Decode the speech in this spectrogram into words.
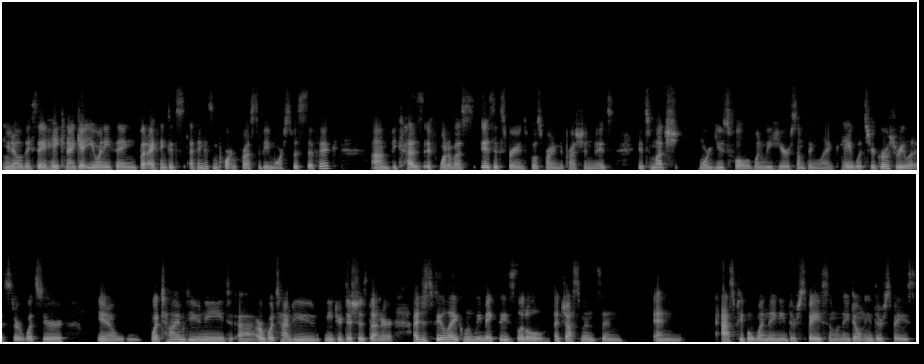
you know, they say, Hey, can I get you anything? But I think it's I think it's important for us to be more specific. Um, because if one of us is experiencing postpartum depression, it's it's much more useful when we hear something like, "Hey, what's your grocery list?" or "What's your, you know, what time do you need, uh, or what time do you need your dishes done?" Or I just feel like when we make these little adjustments and and ask people when they need their space and when they don't need their space,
